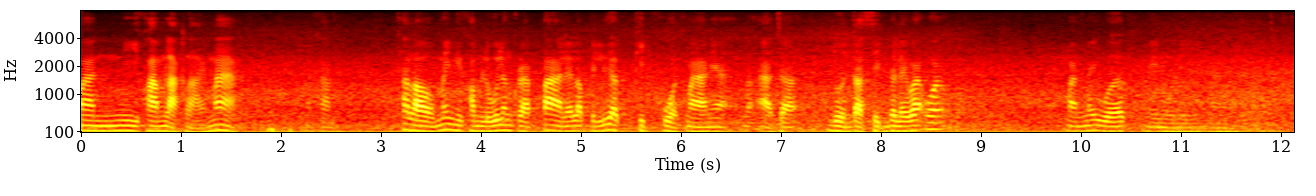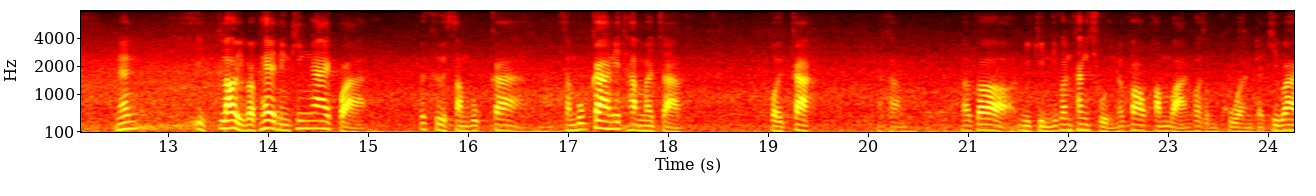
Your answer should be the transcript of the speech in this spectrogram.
มันมีความหลากหลายมาก ถ้าเราไม่มีความรู้เรื่อง Grab ป้าแล้วเราไปเลือกผิดขวดมาเนี่ยเราอาจจะด่วนตัดสินไปเลยว่าว่ามันไม่เวิร์กเมนูนี้นั้นอีกเหล้าอีกประเภทหนึ่งที่ง่ายกว่า ก็คือซัมบุก้าซัมบุก้านี่ทำมาจากโปยกักนะครับแล้วก็มีกลิ่นที่ค่อนข้างฉุน แล้วก็ความหวานพอสมควร แต่คิดว่า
